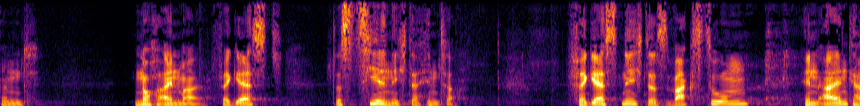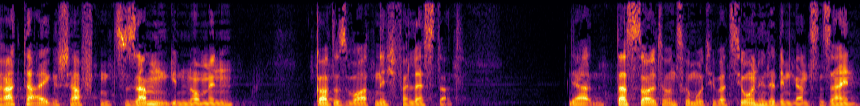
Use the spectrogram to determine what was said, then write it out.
Und noch einmal, vergesst das Ziel nicht dahinter. Vergesst nicht, dass Wachstum in allen Charaktereigenschaften zusammengenommen Gottes Wort nicht verlästert. Ja, das sollte unsere Motivation hinter dem Ganzen sein.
